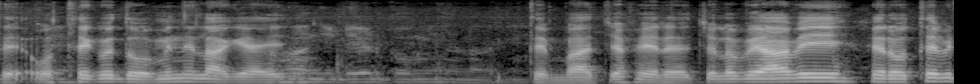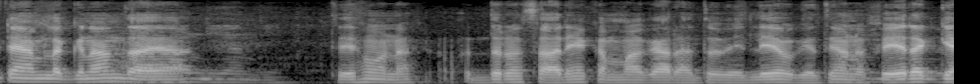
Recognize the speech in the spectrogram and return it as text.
ਤੇ ਉੱਥੇ ਕੋਈ 2 ਮਹੀਨੇ ਲਾ ਕੇ ਆਏ ਹਾਂਜੀ ਡੇਢ ਦੋ ਮਹੀਨੇ ਲੱਗ ਗਏ ਤੇ ਬਾਅਦ ਚ ਫਿਰ ਚਲੋ ਵਿਆਹ ਵੀ ਫਿਰ ਉੱਥੇ ਵੀ ਟਾਈਮ ਲੱਗਣਾ ਹੁੰਦਾ ਆ। ਹਾਂਜੀ ਹਾਂਜੀ। ਤੇ ਹੁਣ ਉਧਰੋਂ ਸਾਰੀਆਂ ਕੰਮਾਂ ਕਾਰਾਂ ਤੋਂ ਵਿਹਲੇ ਹੋ ਗਏ ਤੇ ਹੁਣ ਫੇਰ ਅੱਗੇ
